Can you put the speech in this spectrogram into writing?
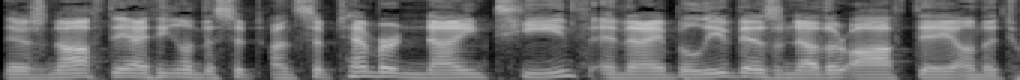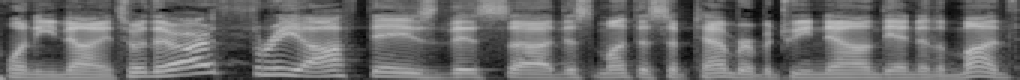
There's an off day, I think, on the on September 19th, and then I believe there's another off day on the 29th. So there are three off days this uh, this month of September between now and the end of the month.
